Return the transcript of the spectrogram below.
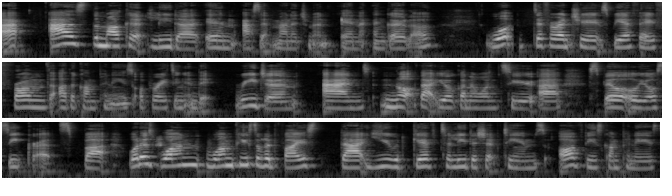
uh, as the market leader in asset management in Angola, what differentiates BFA from the other companies operating in the region? And not that you're going to want to uh, spill all your secrets, but what is one one piece of advice that you would give to leadership teams of these companies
